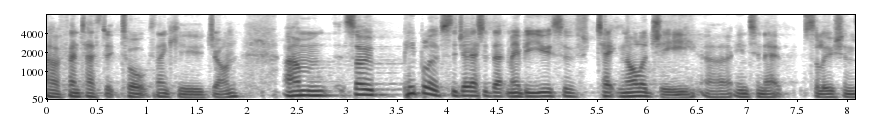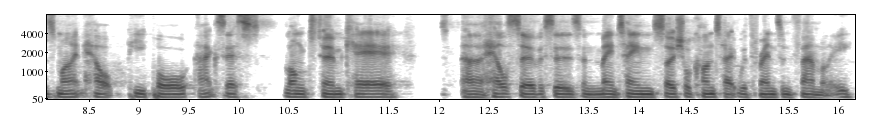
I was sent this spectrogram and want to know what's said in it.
uh, fantastic talk. Thank you, John. Um, so, people have suggested that maybe use of technology, uh, internet solutions, might help people access long term care, uh, health services, and maintain social contact with friends and family.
